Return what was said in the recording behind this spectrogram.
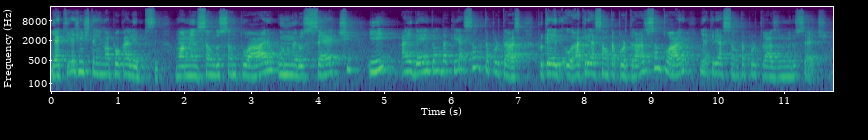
E aqui a gente tem no Apocalipse uma menção do santuário, o número 7 e a ideia então da criação que está por trás. Porque a criação está por trás do santuário e a criação está por trás do número 7.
